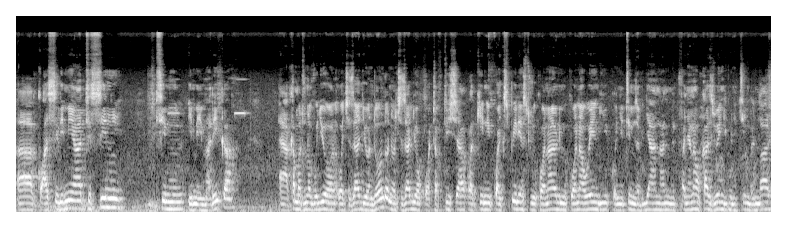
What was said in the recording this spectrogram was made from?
uh, kwa asilimia tisini timu imeimarika. Uh, kama tunavyojua wachezaji wa ndondo ni wachezaji wa kuwatafutisha, lakini kwa experience tuliokuwa nayo, nimekuwa nao wengi kwenye timu za vijana, nimefanya nao kazi wengi kwenye timu mbalimbali.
